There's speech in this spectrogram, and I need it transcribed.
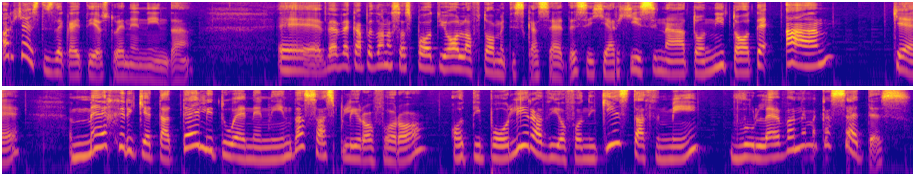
αρχές της δεκαετίας του 90. Ε, βέβαια κάπου εδώ να σας πω ότι όλο αυτό με τις κασέτες είχε αρχίσει να τονεί τότε αν και Μέχρι και τα τέλη του 90 σας πληροφορώ ότι πολλοί ραδιοφωνικοί σταθμοί δουλεύανε με κασέτες.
